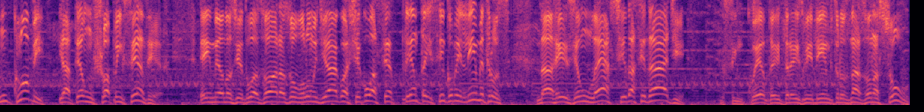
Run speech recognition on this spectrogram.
um clube e até um shopping center. Em menos de duas horas, o volume de água chegou a 75 milímetros na região leste da cidade e 53 milímetros na zona sul.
